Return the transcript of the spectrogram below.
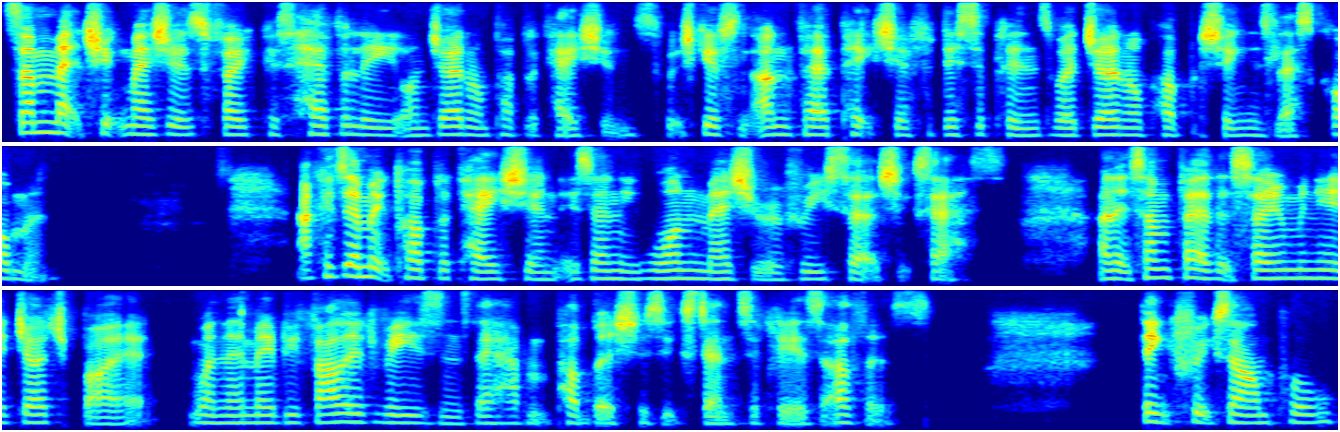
Some metric measures focus heavily on journal publications, which gives an unfair picture for disciplines where journal publishing is less common. Academic publication is only one measure of research success, and it's unfair that so many are judged by it when there may be valid reasons they haven't published as extensively as others. Think, for example,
